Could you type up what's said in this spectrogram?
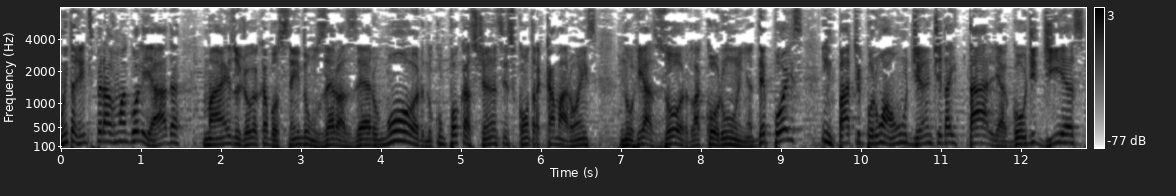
muita gente esperava uma goleada, mas o jogo acabou sendo um 0 a 0 morno, com poucas chances contra Camarões no Riazor, La Corunha. Depois, empate por 1 a 1 diante da Itália, gol de Dias,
